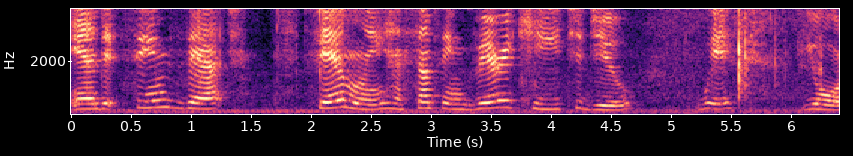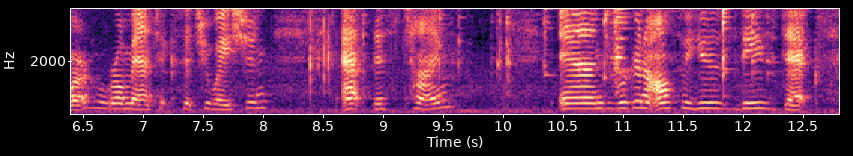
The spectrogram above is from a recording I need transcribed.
And it seems that family has something very key to do with your romantic situation at this time. And we're going to also use these decks.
